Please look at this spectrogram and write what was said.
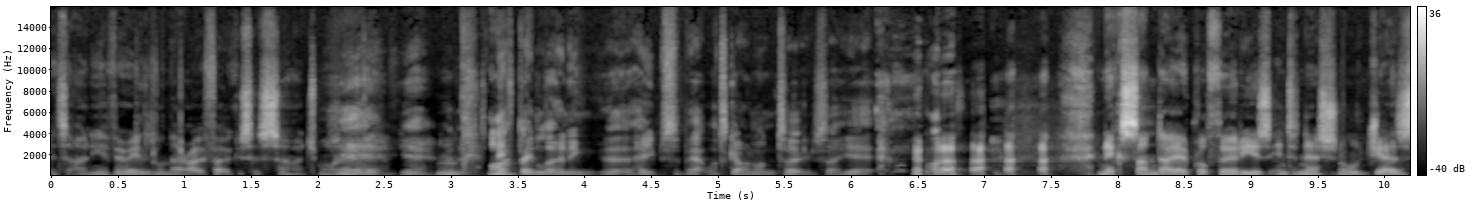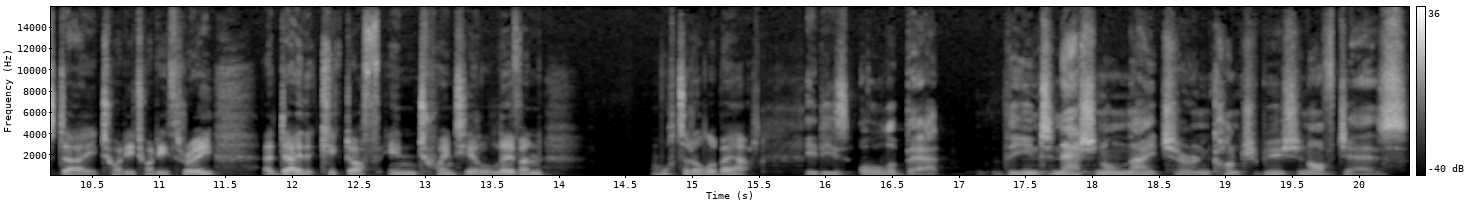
it's only a very little narrow focus. There's so much more out there. yeah. Mm. I've been learning uh, heaps about what's going on too. So yeah, Next Sunday, April 30, is International Jazz Day 2023, a day that kicked off in 2011. What's it all about? it is all about the international nature and contribution of jazz.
